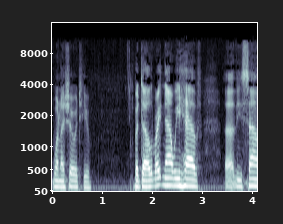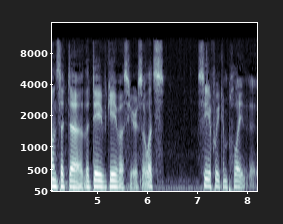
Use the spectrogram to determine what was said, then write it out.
when I show it to you. But uh, right now we have uh, these sounds that uh, that Dave gave us here. So let's see if we can play this.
